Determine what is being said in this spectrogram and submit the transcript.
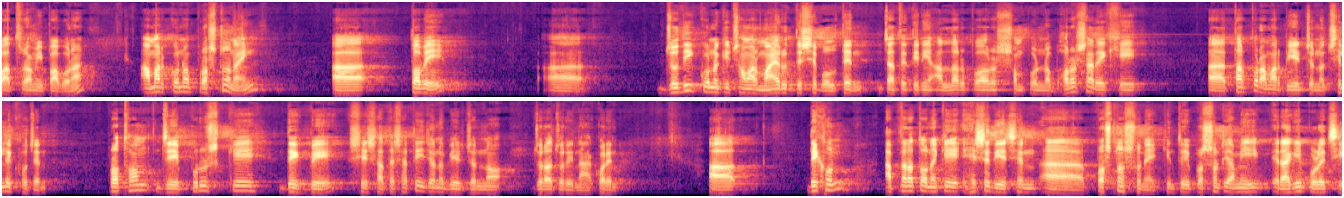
পাত্র আমি পাবো না। আমার কোনো প্রশ্ন নাই। তবে যদি কোনো কিছু আমার মায়ের উদ্দেশ্যে বলতেন, যাতে তিনি আল্লাহর উপর সম্পূর্ণ ভরসা রেখে তারপর আমার বিয়ের জন্য ছেলে খোঁজেন। প্রথম যে পুরুষকে দেখবে, সে সাথে সাথেই যেন বিয়ের জন্য জোরাজোরি না করেন। দেখুন, আপনারা তো অনেকে হেসে দিয়েছেন প্রশ্ন শুনে, কিন্তু এই প্রশ্নটি আমি এর আগেই পড়েছি।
